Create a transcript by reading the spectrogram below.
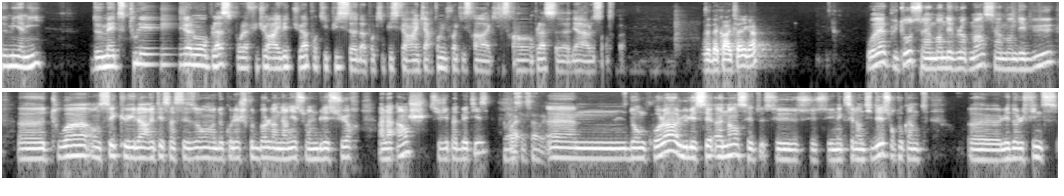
Miami de mettre tous les jalons en place pour la future arrivée de Tua pour qu'il puisse, bah, pour qu'il puisse faire un carton une fois qu'il sera, qu'il sera en place euh, derrière le centre. Vous êtes d'accord avec ça, les gars? Ouais, plutôt, c'est un bon développement, c'est un bon début. Euh, toi, on sait qu'il a arrêté sa saison de collège football l'an dernier sur une blessure à la hanche, si je dis pas de bêtises. Ouais, c'est ça. Euh, donc voilà, lui laisser un an, c'est une excellente idée, surtout quand euh, les Dolphins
